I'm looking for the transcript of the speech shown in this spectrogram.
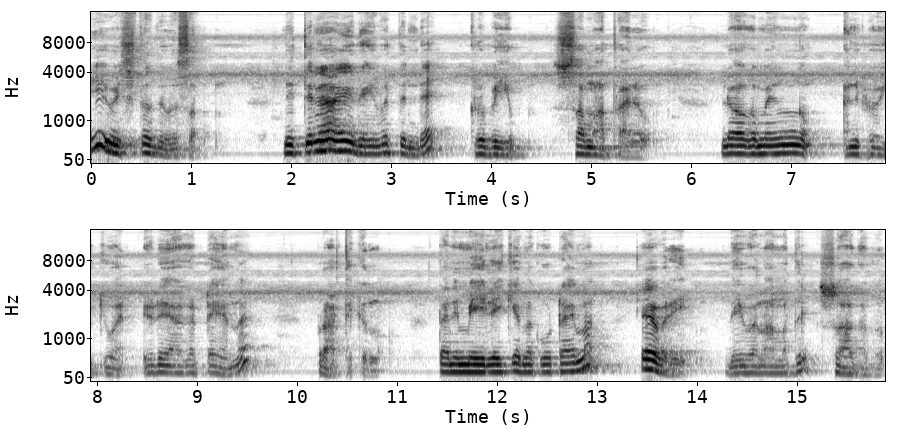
ഈ വിശുദ്ധ ദിവസം നിത്യനായ ദൈവത്തിന്റെ കൃപയും സമാധാനവും ലോകമെങ്ങും അനുഭവിക്കുവാൻ ഇടയാകട്ടെ എന്ന് പ്രാർത്ഥിക്കുന്നു. തനിമയിലേക്ക് എന്ന കൂട്ടായ്മ ഏവരെയും ദൈവനാമത്തിൽ സ്വാഗതം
